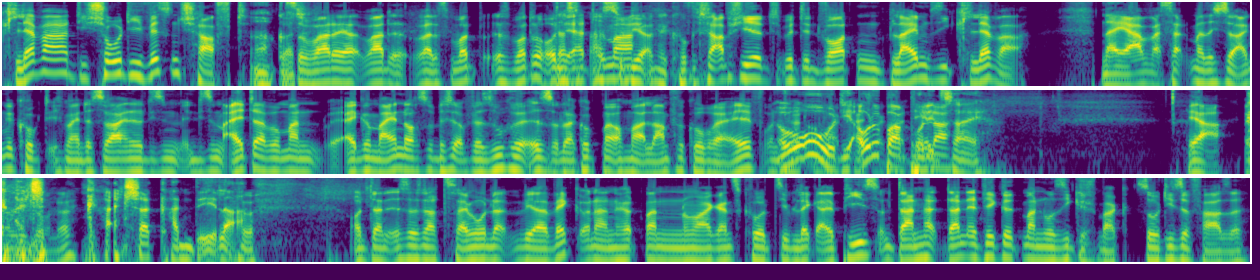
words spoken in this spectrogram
Clever, die Show, die Wissenschaft. Oh Gott. So war, der, war, der, war das, Motto, das Motto. Und das er hat immer sich verabschiedet mit den Worten, bleiben Sie clever. Naja, was hat man sich so angeguckt? Ich meine, das war in diesem, in diesem Alter, wo man allgemein noch so ein bisschen auf der Suche ist oder guckt man auch mal Alarm für Cobra 11. Und Oh, die Autobahnpolizei. Ja, irgendwie so, ne? Culture Candela. Und dann ist es nach zwei Monaten wieder weg und dann hört man nochmal ganz kurz die Black Eyed Peas und dann, dann entwickelt man Musikgeschmack. So diese Phase.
